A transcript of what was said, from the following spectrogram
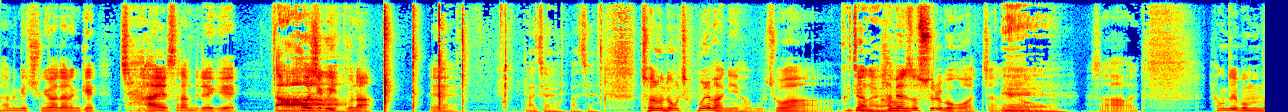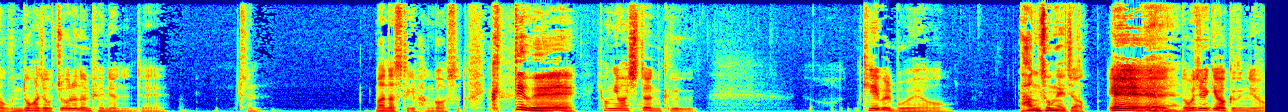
하는 게 중요하다는 게 잘 사람들에게 아. 퍼지고 있구나. 예. 맞아요, 맞아요. 저는 운동을 정말 많이 하고 좋아하면서 그잖아요. 술을 먹어왔잖아요. 예. 그래서 아, 형들 보면 막 운동하자고 쪼르는 편이었는데, 아무튼 만나서 되게 반가웠어. 그때 왜 형님 하시던 그 어, 케이블 뭐예요? 방송의 적. 예, 예, 예. 너무 재밌게 봤거든요.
